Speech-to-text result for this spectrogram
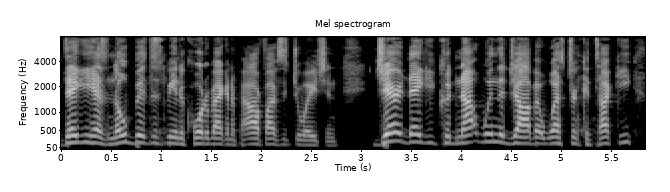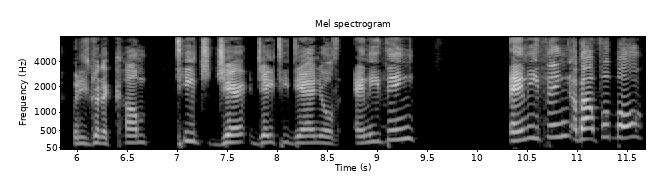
Doege has no business being a quarterback in a Power Five situation. Jared Doege could not win the job at Western Kentucky, but he's going to come teach Jer- JT Daniels anything, anything about football.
